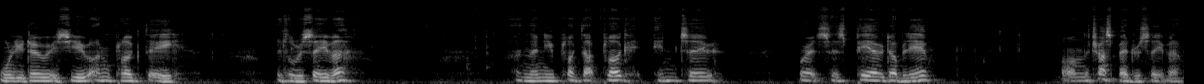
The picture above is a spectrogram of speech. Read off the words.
All you do is you unplug the little receiver and then you plug that plug into where it says POW on the Trasped receiver.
